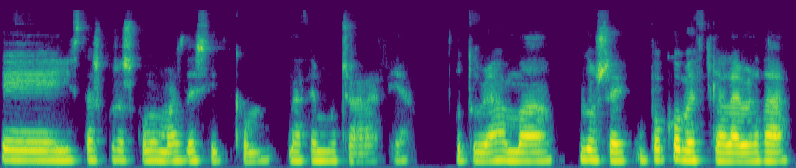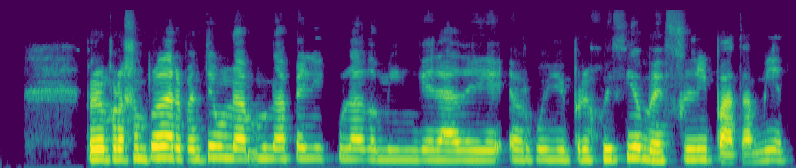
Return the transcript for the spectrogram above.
eh, y estas cosas como más de sitcom. Me hacen mucha gracia. Futurama, no sé, un poco mezcla, la verdad. Pero, por ejemplo, de repente una, una película dominguera de Orgullo y Prejuicio me flipa también.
